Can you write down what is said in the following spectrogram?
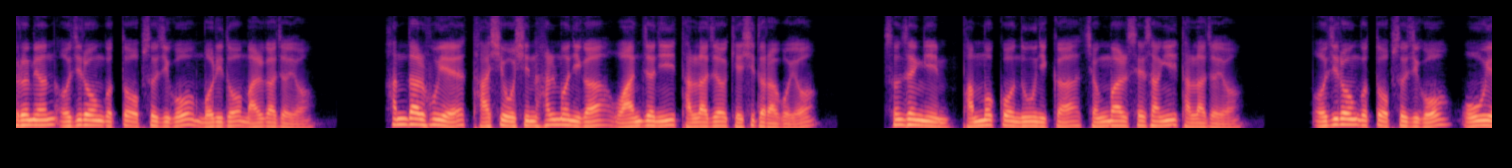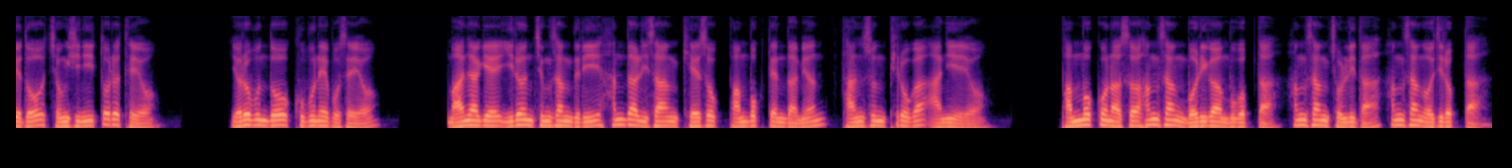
그러면 어지러운 것도 없어지고 머리도 맑아져요. 한 달 후에 다시 오신 할머니가 완전히 달라져 계시더라고요. 선생님, 밥 먹고 누우니까 정말 세상이 달라져요. 어지러운 것도 없어지고 오후에도 정신이 또렷해요. 여러분도 구분해 보세요. 만약에 이런 증상들이 한 달 이상 계속 반복된다면 단순 피로가 아니에요. 밥 먹고 나서 항상 머리가 무겁다, 항상 졸리다, 항상 어지럽다.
